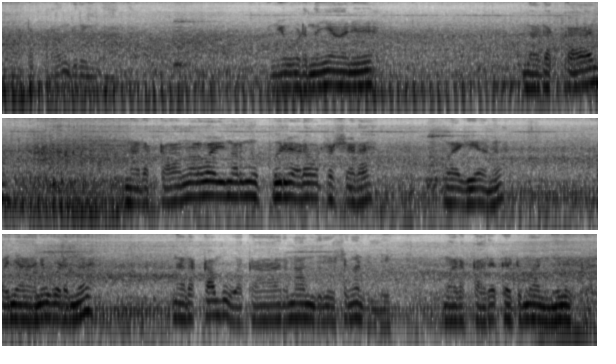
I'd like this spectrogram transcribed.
Kottappuram green garden. ഇനി ഇവിടുന്ന് ഞാൻ നടക്കാൻ നടക്കാനുള്ള വഴി എന്ന് പറഞ്ഞാൽ ഉപ്പുരയുടെ ഓട്ടോറിക്ഷയുടെ വഴിയാണ്. അപ്പോൾ ഞാൻ ഇവിടുന്ന് നടക്കാൻ പോവുക കാരണം അന്തരീക്ഷം കണ്ടില്ലേ? മഴക്കാരൊക്കെ ആയിട്ട് മങ്ങി നിൽക്കുക.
